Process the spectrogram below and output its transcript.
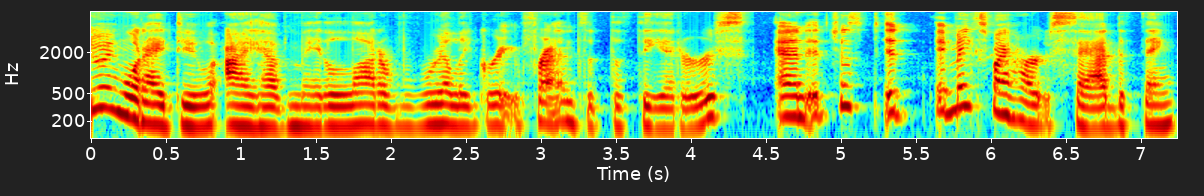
doing what I do, I have made a lot of really great friends at the theaters. And it just it it makes my heart sad to think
